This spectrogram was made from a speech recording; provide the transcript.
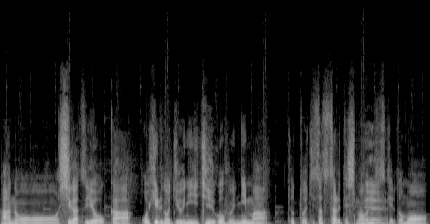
あの4月8日お昼の12時15分にまあちょっと自殺されてしまうんですけれども、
